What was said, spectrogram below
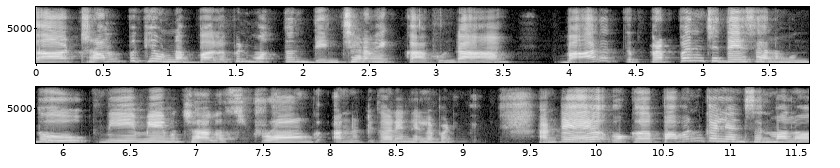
ఆ, ట్రంప్కి ఉన్న బలుపుని మొత్తం దించడమే కాకుండా భారత్ ప్రపంచ దేశాల ముందు నే- మేము చాలా స్ట్రాంగ్ అన్నట్టుగానే నిలబడింది. అంటే ఒక పవన్ కళ్యాణ్ సినిమాలో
